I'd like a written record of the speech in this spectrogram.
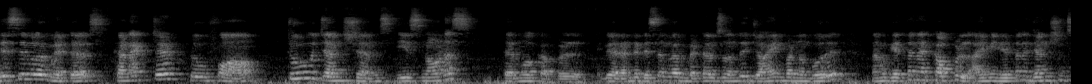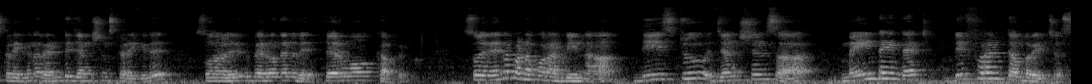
dissimilar metals connected to form two junctions is known as thermocouple இது ரெண்டு டிசம்பர் மெட்டல்ஸ் வந்து ஜாயின் பண்ணும்போது நமக்கு எத்தனை கப்பிள் ஐ மீன் எத்தனை ஜங்ஷன்ஸ் கிடைக்குதுன்னா ரெண்டு ஜங்ஷன்ஸ் கிடைக்குது. சோ இதுக்கு பேர் வந்து என்னது? தெர்மோ கப்பிள் சோ இது என்ன பண்ண போறோம் அப்படின்னா these two junctions are maintain at different temperatures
